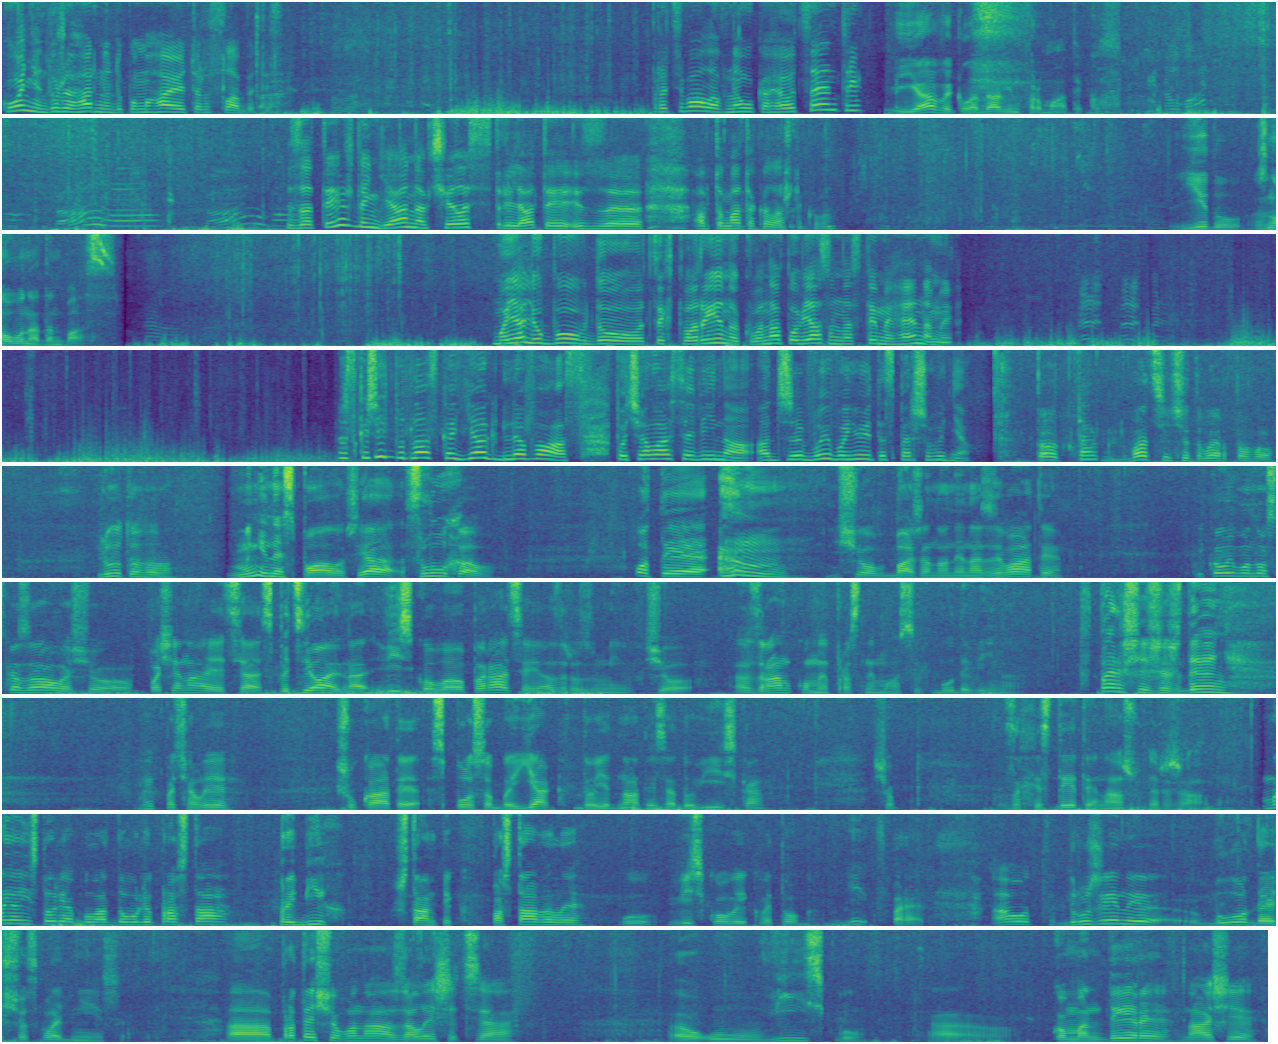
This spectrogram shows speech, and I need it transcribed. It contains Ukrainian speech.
Коні дуже гарно допомагають розслабитись. Працювала в наука-геоцентрі. Я викладав інформатику. За тиждень я навчилась стріляти із е, автомата Калашникова. Їду знову на Донбас. Моя любов до цих тваринок вона пов'язана з тими генами. Розкажіть, будь ласка, як для вас почалася війна? Адже ви воюєте з першого дня. Так, Так. 24 лютого мені не спалось. Я слухав оте, що бажано не називати. І коли воно сказало, що починається спеціальна військова операція, я зрозумів, що зранку ми проснемося, буде війна. В перший же ж день ми почали шукати способи, як доєднатися до війська, щоб захистити нашу державу. Моя історія була доволі проста. Прибіг, штампік поставили у військовий квиток і вперед. А от дружини було дещо складніше. Про те, що вона залишиться е, у війську, е, командири наші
